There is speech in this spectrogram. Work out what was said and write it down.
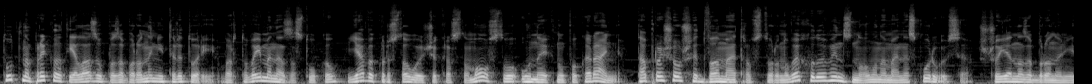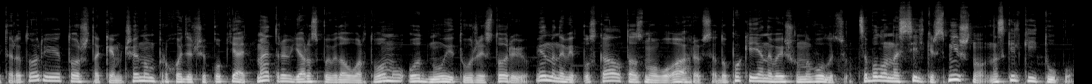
Тут, наприклад, я лазив по забороненій території. Вартовий мене застукав, я, використовуючи красномовство, уникнув покарання. Та пройшовши 2 метри в сторону виходу, він знову на мене скурвився. Що я на забороненій території, тож таким чином, проходячи по 5 метрів, я розповідав вартовому одну і ту ж історію. Він мене відпускав та знову агрився, допоки я не вийшов на вулицю. Це було настільки смішно, наскільки й тупо.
